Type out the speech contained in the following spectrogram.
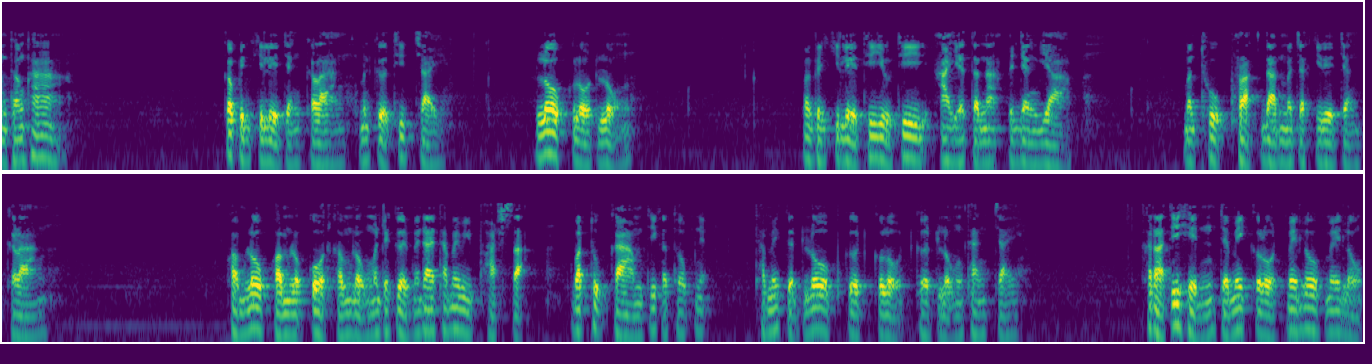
รณ์ทั้งห้าก็เป็นกิเลสอย่างกลาง มันเกิดที่ใจ โลภโกรธหลง มันเป็นกิเลสที่อยู่ที่อายตนะเป็นอย่างหยาบ มันถูกผลักดันมาจากกิเลสอย่างกลาง ความโลภความโกรธความหลง มันจะเกิดไม่ได้ถ้าไม่มีผัสสะวัตถุกรรมที่กระทบเนี่ยทำให้เกิดโลภเกิดโกรธเกิดหลงทางใจ ขณะที่เห็นจะไม่โกรธไม่โลภไม่หลง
